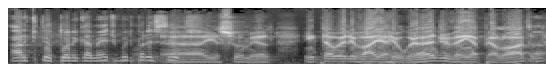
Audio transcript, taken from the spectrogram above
arquitetonicamente muito parecidos. É, isso mesmo. Então ele vai a Rio Grande, vem a Pelotas, é.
